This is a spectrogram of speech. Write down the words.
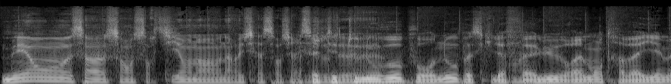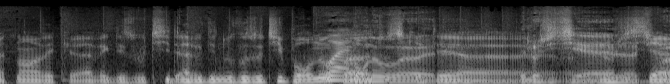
mais on, ça, ça en sorti, on a, on a réussi à sortir. C'était de- tout nouveau pour nous parce qu'il a fallu vraiment travailler maintenant avec, avec des outils, avec des nouveaux outils pour nous. Ouais. quoi. Pour tout nous, ce qui ouais, était des- euh, des logiciels, euh, logiciels,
